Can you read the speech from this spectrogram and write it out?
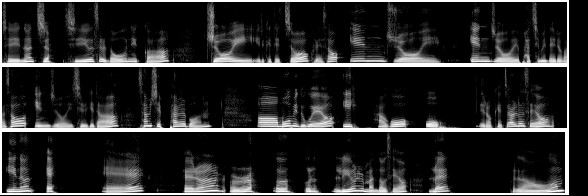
쟤는 j 지읒을 넣으니까 joy 이렇게 됐죠. 그래서 enjoy enjoy 받침이 내려가서 enjoy 즐기다 38번 어, 모음이 누구예요? 이 하고 오 이렇게 자르세요. 이는 에, 에, 에는 르, 으, 으, 리을만 넣으세요. 레, 그 다음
